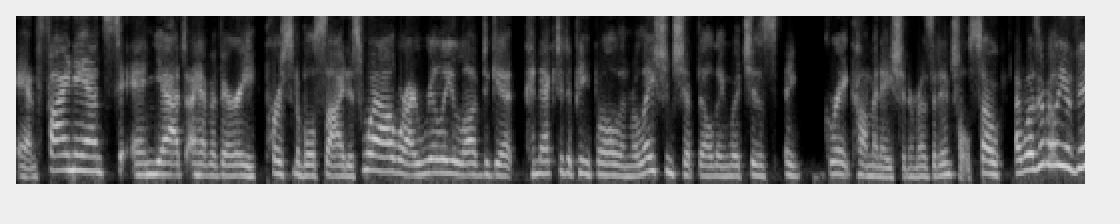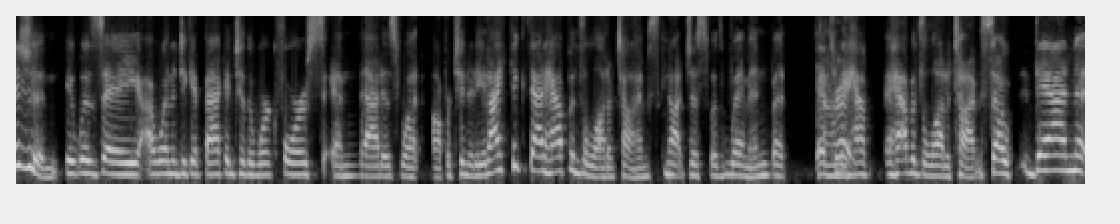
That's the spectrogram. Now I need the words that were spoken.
and finance. And yet I have a very personable side as well, where I really love to get connected to people and relationship building, which is a great combination in residential. So I wasn't really a vision. It was a, I wanted to get back into the workforce, and that is what opportunity. And I think that happens a lot of times, not just with women, but That's um, right. It, hap- it happens a lot of times. So then,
